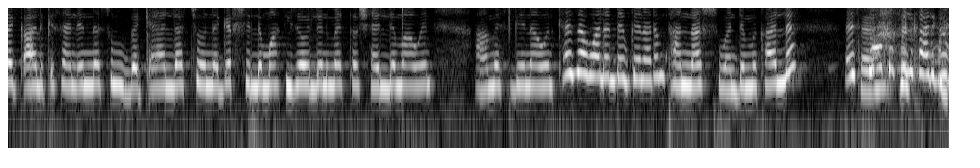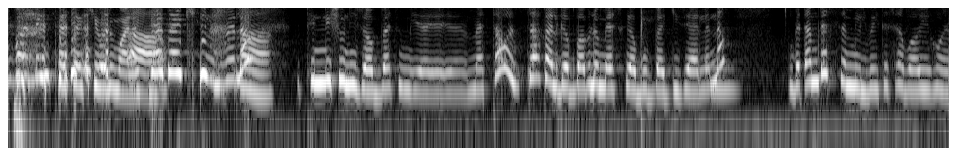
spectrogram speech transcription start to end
በቃ አልቅሰን እነሱም በቃ ያላቸውን ነገር ሽልማት ይዘውልን መጥተው ሸልመውን አመስግነውን ከዛ በኋላ እንደገና ደግሞ ታናሽ ወንድም ካለ እሷ ክፍል ካልገባልኝ ተተኪውን ማለት ነው። ተተኪውን ብላ ትንሹን ይዘውበት መጥተው እዛ ካልገባ ብሎ የሚያስገቡበት ጊዜ አለና በጣም ደስ የሚል ቤተሰባዊ የሆነ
